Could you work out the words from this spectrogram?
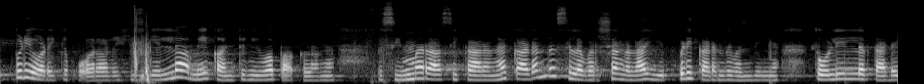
எப்படி உடைக்க போகிறாரு இது எல்லாமே கண்டினியூவாக பார்க்கலாங்க. இப்போ சிம்ம ராசிக்காரங்க கடந்த சில வருஷங்களாக எப்படி கடந்து வந்தீங்க? தொழிலில் தடை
